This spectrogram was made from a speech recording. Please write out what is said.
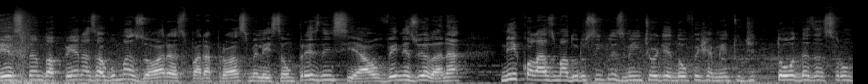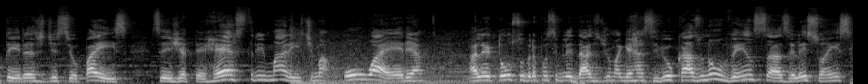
Restando apenas algumas horas para a próxima eleição presidencial venezuelana, Nicolás Maduro simplesmente ordenou o fechamento de todas as fronteiras de seu país, seja terrestre, marítima ou aérea. Alertou sobre a possibilidade de uma guerra civil caso não vença as eleições.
